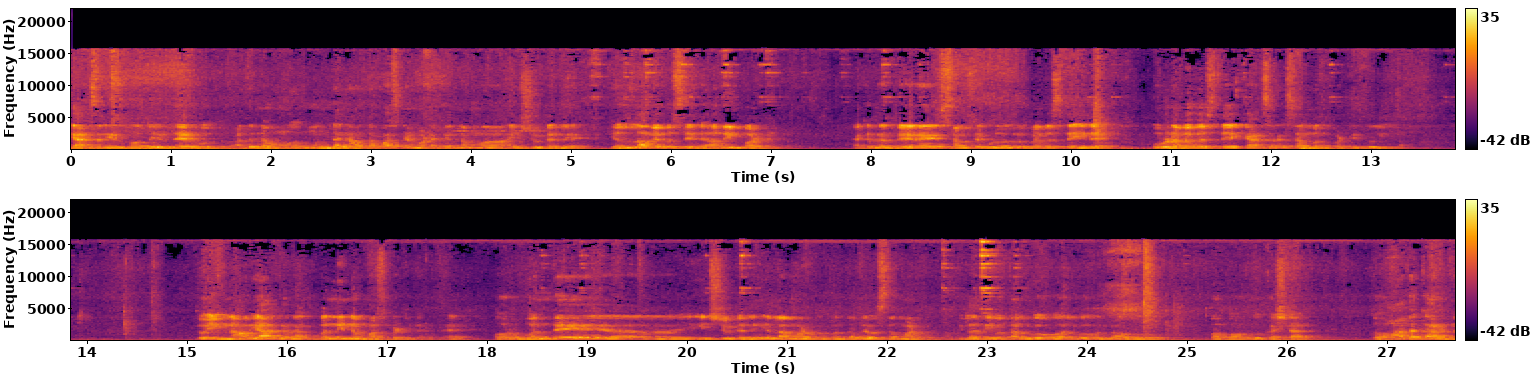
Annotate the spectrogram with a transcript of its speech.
ಕ್ಯಾನ್ಸರ್ ಇರ್ಬೋದು ಇಲ್ಲದೇ ಇರ್ಬೋದು. ಅದನ್ನ ಮುಂದೆ ನಾವು ತಪಾಸಣೆ ಮಾಡಕ್ಕೆ ನಮ್ಮ ಇನ್ಸ್ಟಿಟ್ಯೂಟ್ ಅಲ್ಲಿ ಎಲ್ಲಾ ವ್ಯವಸ್ಥೆ ಇದೆ. ಅದು ಇಂಪಾರ್ಟೆಂಟ್ ಯಾಕಂದ್ರೆ ಬೇರೆ ಸಂಸ್ಥೆಗಳಲ್ಲೂ ವ್ಯವಸ್ಥೆ ಇದೆ. ಪೂರ್ಣ ವ್ಯವಸ್ಥೆ ಕ್ಯಾನ್ಸರ್ಗೆ ಸಂಬಂಧಪಟ್ಟಿದ್ದು ಇಲ್ಲ. ಸೊ ಈಗ ನಾವು ಯಾರ ಬನ್ನಿ ನಮ್ಮ ಹಾಸ್ಪಿಟಲ್ ಅಂದ್ರೆ ಅವರು ಒಂದೇ ಇನ್ಸ್ಟಿಟ್ಯೂಟ್ ಅಲ್ಲಿ ಎಲ್ಲ ಮಾಡ್ಬೇಕು ಅಂತ ವ್ಯವಸ್ಥೆ ಮಾಡ್ಬೇಕು. ಇಲ್ಲಾಂದ್ರೆ ಇವತ್ತು ಅಲ್ಗೋಗೋ ಅಲ್ಗೋಗೋ ಅಂದ್ರೆ ಅವರು ಪಾಪ ಅವ್ರಿಗೂ ಕಷ್ಟ ಆಗುತ್ತೆ. ಸೊ ಆದ ಕಾರಣ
